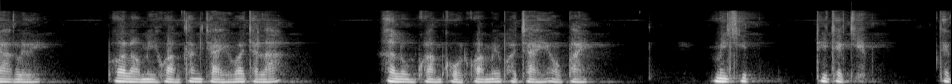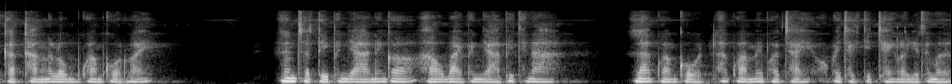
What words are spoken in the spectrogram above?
ยากเลย เพราะเรามีความตั้งใจว่าจะละ อารมณ์ความโกรธความไม่พอใจออกไป ไม่คิดที่จะเก็บจะกักขังอารมณ์ความโกรธไว้นั้นสติปัญญานั้นก็เอาใบปัญญาพิจารณาละความโกรธละความไม่พอใจออกไปจากจิตใจเราอยู่เสมอ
